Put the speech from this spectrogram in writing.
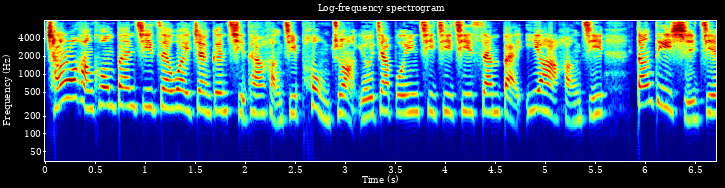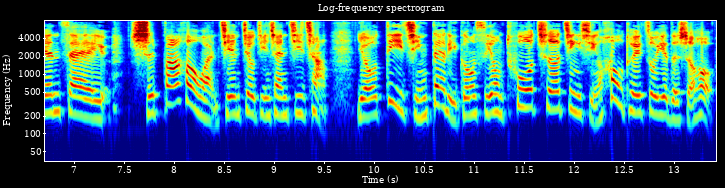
长荣航空班机在外站跟其他航机碰撞，有一架波音七七七三百一二航机，当地时间在十八号晚间，旧金山机场由地勤代理公司用拖车进行后推作业的时候，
